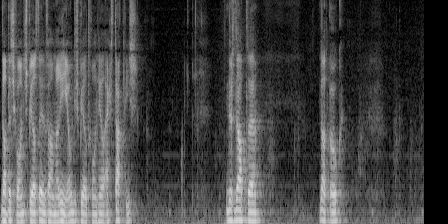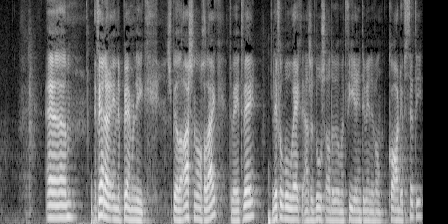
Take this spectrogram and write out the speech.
Dat is gewoon de speelstijl van Mourinho. Die speelt gewoon heel erg tactisch. Dus dat, uh, dat ook. Um, verder in de Premier League speelde Arsenal gelijk, 2-2. Liverpool werkte aan zijn doelsaldo door met 4-1 te winnen van Cardiff City.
